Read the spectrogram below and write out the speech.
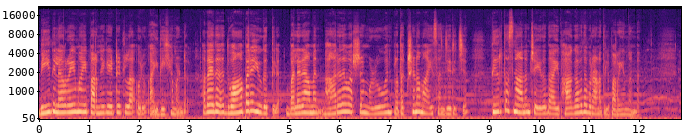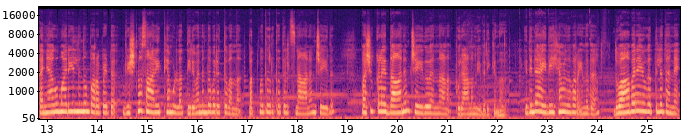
ബി നിലവറയുമായി പറഞ്ഞു കേട്ടിട്ടുള്ള ഒരു ഐതിഹ്യമുണ്ട്. അതായത് ദ്വാപര യുഗത്തിൽ ബലരാമൻ ഭാരതവർഷം മുഴുവൻ പ്രദക്ഷിണമായി സഞ്ചരിച്ച് തീർത്ഥസ്നാനം ചെയ്തതായി ഭാഗവത പുരാണത്തിൽ പറയുന്നുണ്ട്. കന്യാകുമാരിയിൽ നിന്നും പുറപ്പെട്ട് വിഷ്ണു സാന്നിധ്യമുള്ള തിരുവനന്തപുരത്ത് വന്ന് പത്മതീർത്ഥത്തിൽ സ്നാനം ചെയ്ത് പശുക്കളെ ദാനം ചെയ്തു എന്നാണ് പുരാണം വിവരിക്കുന്നത്. ഇതിന്റെ ഐതിഹ്യം എന്ന് പറയുന്നത് ദ്വാപരയുഗത്തിൽ തന്നെ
